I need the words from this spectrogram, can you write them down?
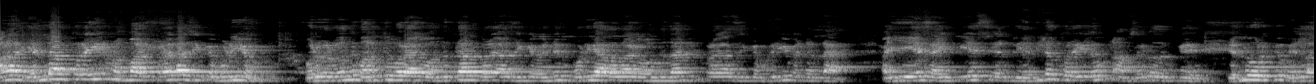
ஆனால் எல்லா துறையிலும் நம்மால் பிரகாசிக்க முடியும். ஒருவர் வந்து மருத்துவராக வந்துதான் பிரகாசிக்க வேண்டும் பொறியாளராக வந்துதான் பிரகாசிக்க முடியும் என்றல்ல. ஐஏஎஸ் ஐபிஎஸ் என்று எந்த துறையிலும் நாம் செல்வதற்கு எல்லோருக்கும் எல்லா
